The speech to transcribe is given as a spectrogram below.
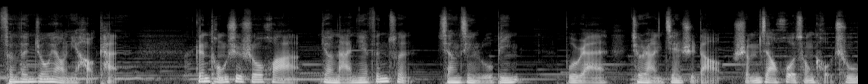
分分钟要你好看；跟同事说话要拿捏分寸，相敬如宾，不然就让你见识到什么叫祸从口出。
